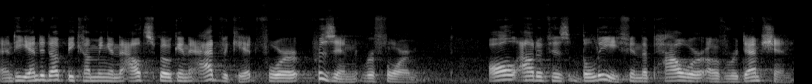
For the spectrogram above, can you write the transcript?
And he ended up becoming an outspoken advocate for prison reform, all out of his belief in the power of redemption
